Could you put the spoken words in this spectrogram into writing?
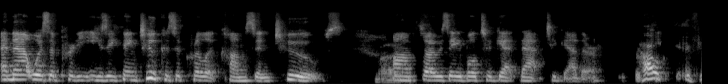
And that was a pretty easy thing too, because acrylic comes in tubes. Right. Um, so I was able to get that together. How, if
